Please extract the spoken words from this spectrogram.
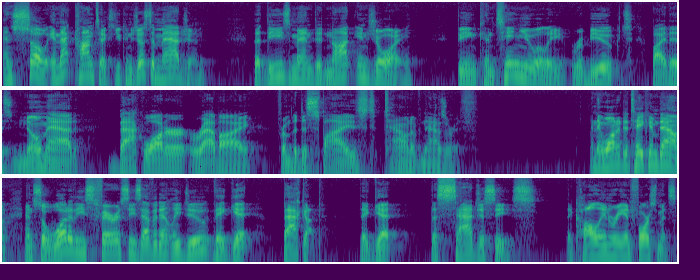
And so, in that context, you can just imagine that these men did not enjoy being continually rebuked by this nomad backwater rabbi from the despised town of Nazareth. And they wanted to take him down. And so, what do these Pharisees evidently do? They get backup, they get the Sadducees, they call in reinforcements.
